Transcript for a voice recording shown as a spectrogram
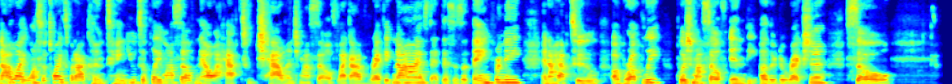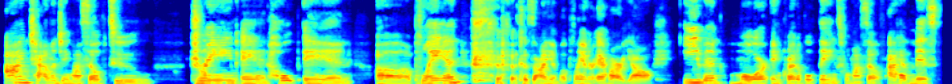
not like once or twice, but I continue to play myself. Now I have to challenge myself. Like I've recognized that this is a thing for me, and I have to abruptly push myself in the other direction. So I'm challenging myself to dream and hope and uh, plan because I am a planner at heart, y'all. Even more incredible things for myself. I have missed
